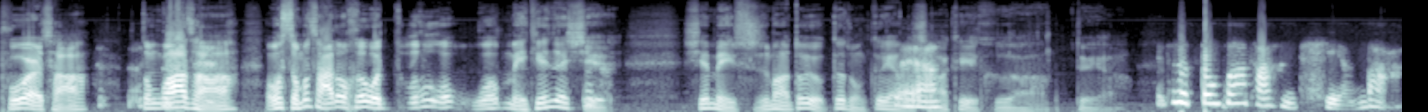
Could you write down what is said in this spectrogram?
普洱茶、冬瓜茶，我什么茶都喝。我我我我每天在写写美食嘛，都有各种各样的茶可以喝啊，对啊。诶这个冬瓜茶很甜吧？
